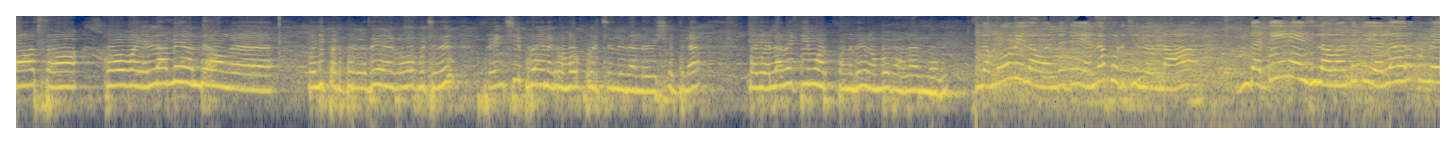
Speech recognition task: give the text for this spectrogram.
பாசம் கோபம் எல்லாமே வந்து அவங்க வெளிப்படுத்துறது எனக்கு ரொம்ப பிடிச்சது. ஃப்ரெண்ட்ஷிப் தான் எனக்கு ரொம்ப பிடிச்சிருந்தது அந்த விஷயத்தில். அது எல்லாமே டீம் ஒர்க் பண்ணது ரொம்ப நல்லா இருந்தது. இந்த மூவியில் வந்துட்டு என்ன பிடிச்சிருந்ததுன்னா இந்த டீனேஜில் வந்துட்டு எல்லாருக்குமே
